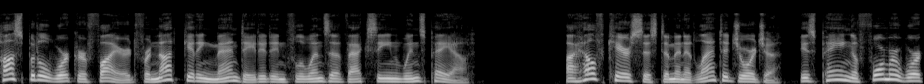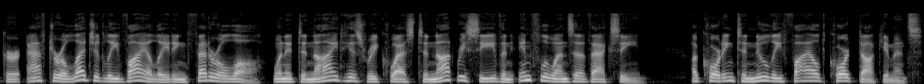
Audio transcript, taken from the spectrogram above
Hospital worker fired for not getting mandated influenza vaccine wins payout. A healthcare system in Atlanta, Georgia, is paying a former worker after allegedly violating federal law when it denied his request to not receive an influenza vaccine, according to newly filed court documents.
